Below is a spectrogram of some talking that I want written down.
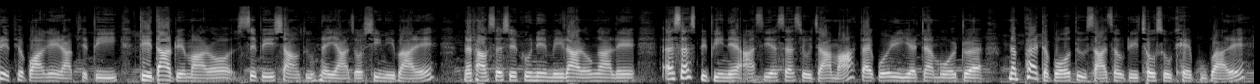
တွေဖြစ်ပွားခဲ့တာဖြစ်ပြီးဒေသတွင်းမှာတော့စစ်ပေးရှောင်သူ200ကျော်ရှိနေပါတယ်။2018ခုနှစ်မေလတုန်းကလည်း SSPP နဲ့ RCSS တို့ကြားမှာတိုက်ပွဲတွေရပ်တန့်ဖို့အတွက်နှစ်ဖက်သဘောတူစာချုပ်တွေချုပ်ဆိုခဲ့ပူပါတယ်။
